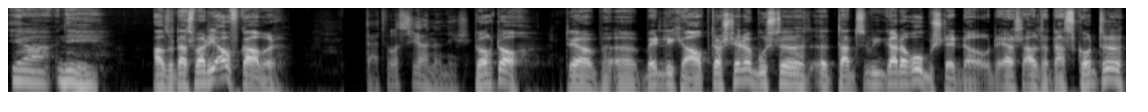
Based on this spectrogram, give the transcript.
ja, nee. Also das war die Aufgabe. Das wusste ich auch noch nicht. Doch, doch. Der äh, männliche Hauptdarsteller musste äh, tanzen wie ein Garderobenständer. Und erst als er das konnte,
